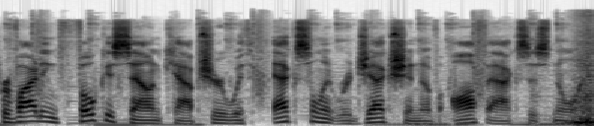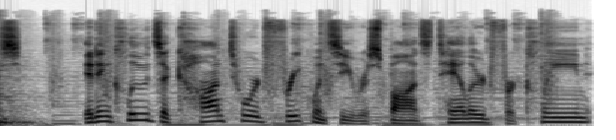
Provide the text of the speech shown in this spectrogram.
providing focus sound capture with excellent rejection of off-axis noise. It includes a contoured frequency response tailored for clean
